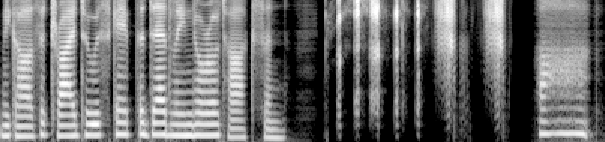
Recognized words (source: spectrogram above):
Because it tried to escape the deadly neurotoxin. ああ、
